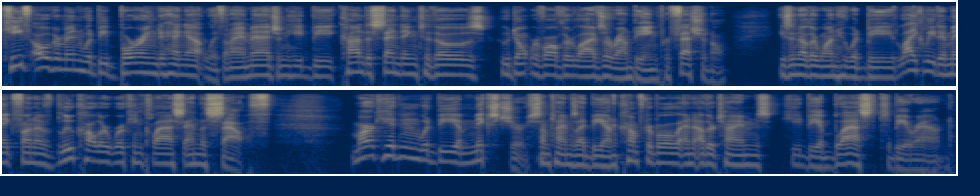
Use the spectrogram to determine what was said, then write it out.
Keith Olbermann would be boring to hang out with, and I imagine he'd be condescending to those who don't revolve their lives around being professional. He's another one who would be likely to make fun of blue collar working class and the South. Mark Hidden would be a mixture. Sometimes I'd be uncomfortable, and other times he'd be a blast to be around.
